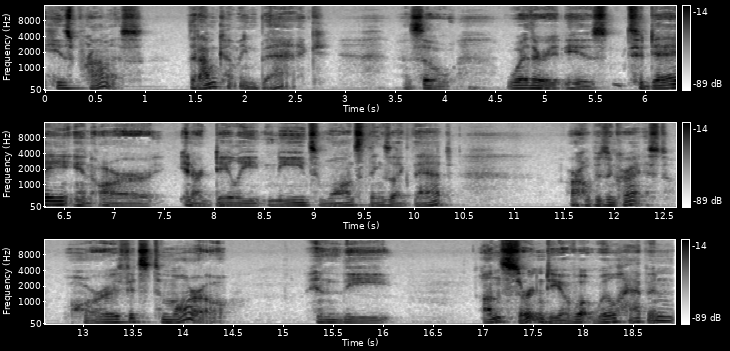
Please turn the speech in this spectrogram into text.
His promise that I'm coming back. And so, whether it is today in our in our daily needs, wants, things like that, our hope is in Christ. Or if it's tomorrow and the uncertainty of what will happen,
